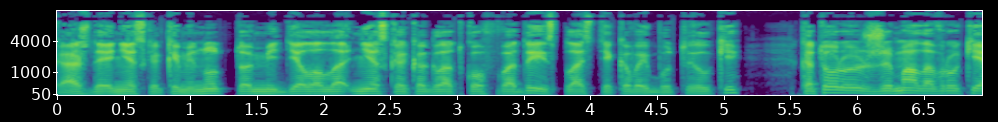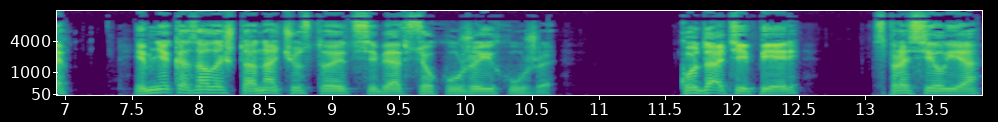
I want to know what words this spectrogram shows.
Каждые несколько минут Томми делала несколько глотков воды из пластиковой бутылки, которую сжимала в руке, и мне казалось, что она чувствует себя все хуже и хуже. «Куда теперь?» — спросил я.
